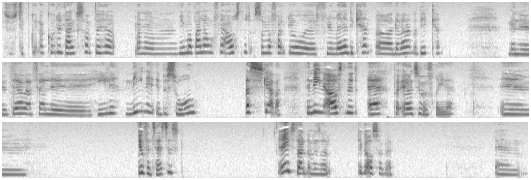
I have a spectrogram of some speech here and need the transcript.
Jeg synes, det begynder at gå lidt langsomt, det her. Men øh, vi må bare lave nogle flere afsnit, og så må folk jo øh, følge med, når de kan, og lade være, når de ikke kan. Men øh, det er i hvert fald øh, hele 9. episode. Hvad sker der? Det 9. afsnit er på Eventyr med Frida. Øh, det er jo fantastisk. Jeg er helt stolt af mig selv. Det går så godt. Øhm.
